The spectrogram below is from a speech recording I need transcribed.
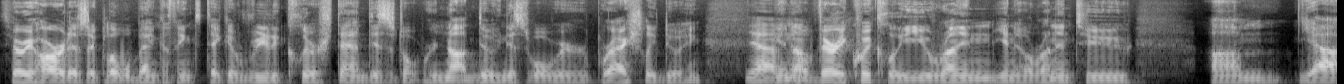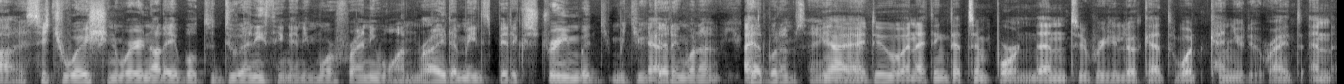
it's very hard as a global bank, I think, to take a really clear stand. This is what we're not doing. This is what we're we're actually doing. Yeah. You know, no. very quickly you run in you know run into um, yeah, a situation where you're not able to do anything anymore for anyone, right? I mean, it's a bit extreme, but but you're yeah. getting what I'm, you get I, what I'm saying. Yeah, right? I do, and I think that's important then to really look at what can you do, right? And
